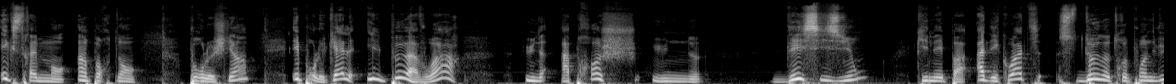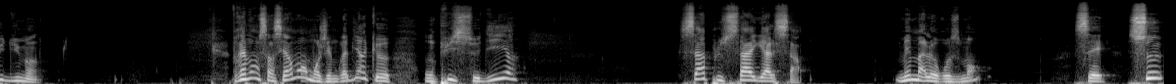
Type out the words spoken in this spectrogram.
extrêmement importants pour le chien et pour lesquels il peut avoir une approche, une décision qui n'est pas adéquate de notre point de vue d'humain. Vraiment, sincèrement, moi j'aimerais bien que on puisse se dire ça plus ça égale ça. Mais malheureusement, c'est ce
